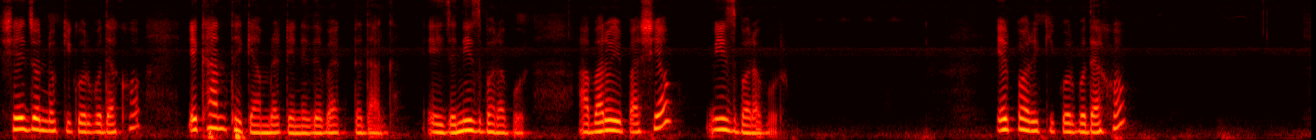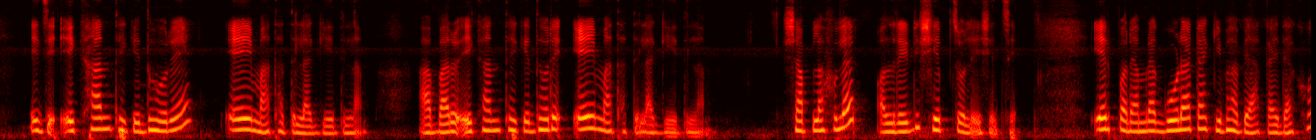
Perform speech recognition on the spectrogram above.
সেই জন্য কি করব দেখো, এখান থেকে আমরা টেনে দেব একটা দাগ, এই যে নিচ বরাবর। আবারও এই পাশেও নিচ বরাবর। এরপরে কি করব দেখো, এই যে এখান থেকে ধরে এই মাথাতে লাগিয়ে দিলাম। আবারও এখান থেকে ধরে এই মাথাতে লাগিয়ে দিলাম। শাপলা ফুলের অলরেডি শেপ চলে এসেছে। এরপরে আমরা গোড়াটা কীভাবে আঁকাই দেখো।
